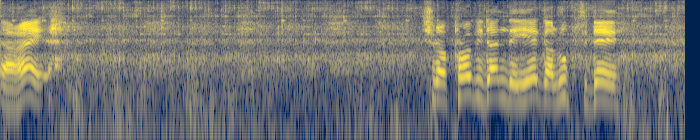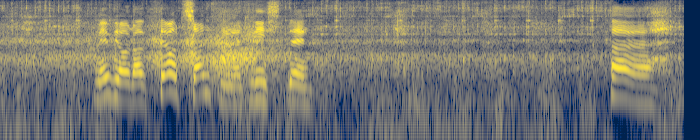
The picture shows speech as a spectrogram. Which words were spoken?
All right. Should have probably done the Jaeger loop today. Maybe I would have felt something at least then. Uh,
